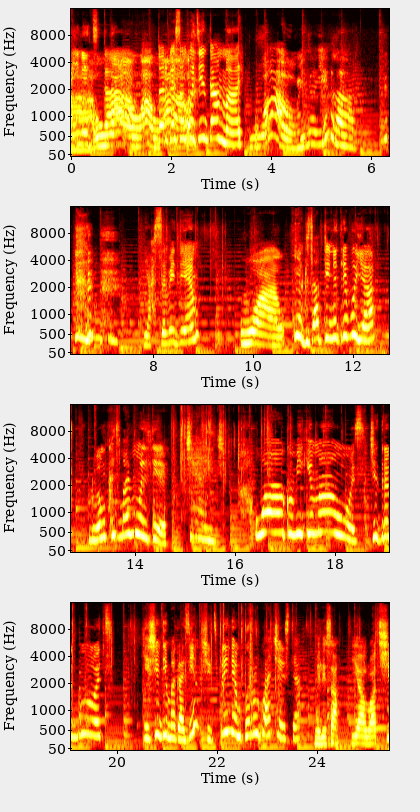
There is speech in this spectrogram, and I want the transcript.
bine îți Wow, stau! wow, Doar că wow. sunt puțin cam mari. Wow, Mihaela! Ia să vedem. Wow! Exact ce ne trebuia! Luăm cât mai multe! ce aici? Wow, cu Mickey Mouse! Ce drăguț! Ieșim din magazin și îți prindem părul cu acestea. Melissa, i-a luat și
